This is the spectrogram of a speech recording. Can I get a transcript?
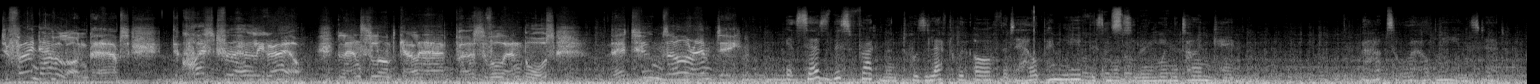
To find Avalon, perhaps. The quest for the Holy Grail. Lancelot, Galahad, Percival, and Bors. Their tombs are empty. It says this fragment was left with Arthur to help him leave this oh, this mausoleum when the time came. It will help me instead.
